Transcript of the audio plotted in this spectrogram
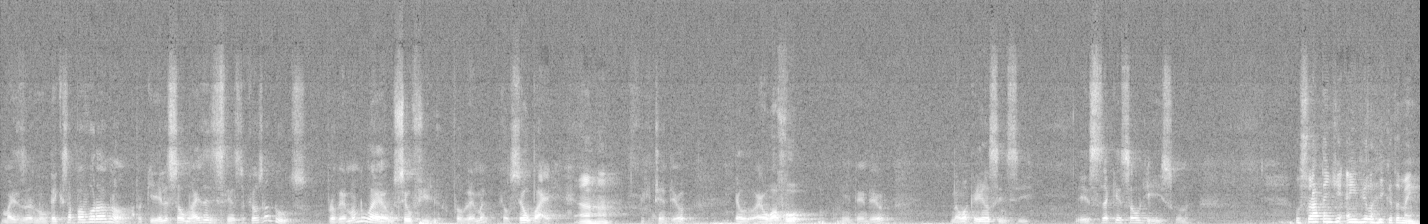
Mas eh, não tem que se apavorar não, porque eles são mais resistentes do que os adultos. O problema não é o seu filho, o problema é o seu pai. Uhum. Entendeu? É o, é o avô, entendeu? Não a criança em si. Essa é a questão de risco, né? O senhor atende em Vila Rica também?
